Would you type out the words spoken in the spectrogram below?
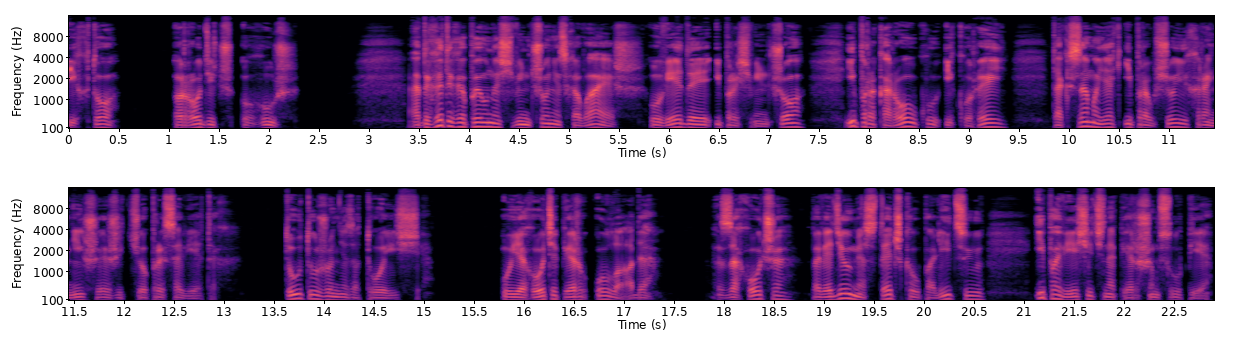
І хто? Родзіч гуш. Ад гэтага пэўна свінчо не схаваеш, уведае і пра свінчо, і пра кароўку і курэй, таксама як і пра ўсё іх ранейшае жыццё пры саветах. Тут ужо не затоішся. У яго цяпер улада. Захоча, павядзе ў мястэчка ў паліцыю і павесіць на першым слупе.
